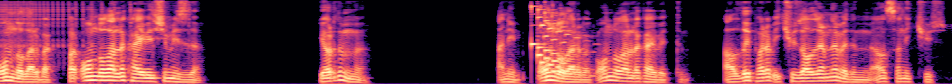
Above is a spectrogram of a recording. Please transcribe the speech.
10 dolar bak. Bak 10 dolarla kaybedişimi izle. Gördün mü? Hani 10 dolar bak. 10 dolarla kaybettim. Aldığı para 200 alacağım demedim mi? Al sana 200.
